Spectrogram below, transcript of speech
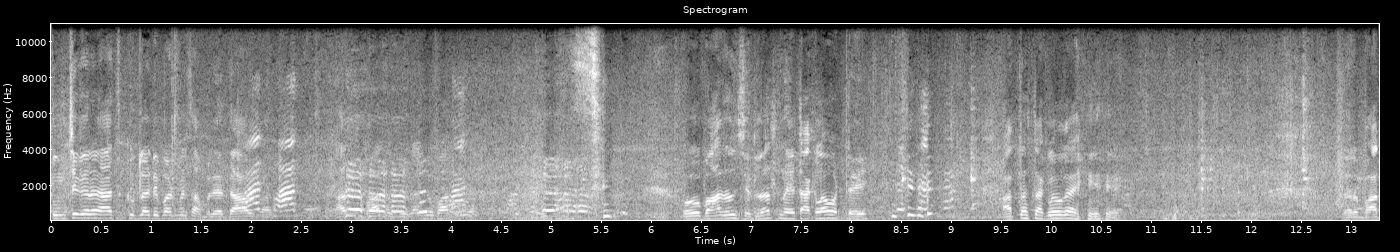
तुमचे घर आज कुठला डिपार्टमेंट सांभाळले? डाळ भात भात. भात. आज भात होते का? जो भात होता. हो भात अजून शिजलाच नाही टाकला वाटतंय. आत्ताच टाकलं हो काय? तर भात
